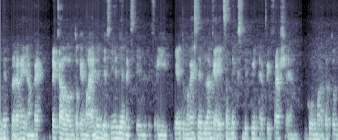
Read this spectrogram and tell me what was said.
menit barangnya nyampe tapi kalau untuk yang lainnya biasanya dia next day delivery. Ya itu makanya saya bilang kayak it's a mix between Happy Fresh and Go Mart atau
